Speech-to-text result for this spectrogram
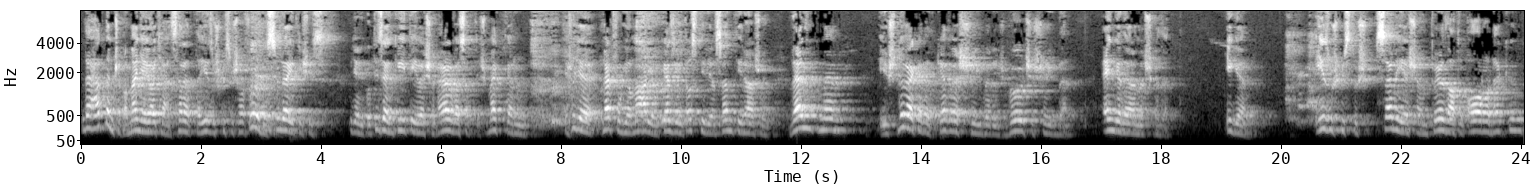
De hát nem csak a mennyei atyát szerette Jézus Krisztus, a földi szüleit is, is ugye amikor 12 évesen elveszett és megkerült, és ugye megfogja Mária kezét, azt írja a Szentírás, hogy velük ment, és növekedett kedvességben és bölcsességben, engedelmeskedett. Igen, Jézus Krisztus személyesen példát ad arra nekünk,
